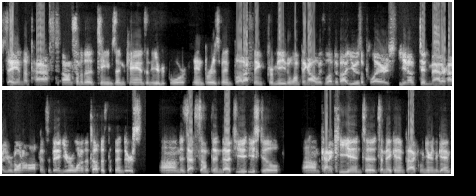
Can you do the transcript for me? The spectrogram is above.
say, in the past on some of the teams in Cairns and the year before in Brisbane. But I think for me, the one thing I always loved about you as a player is, you know, didn't matter how you were going on offensive end, you were one of the toughest defenders. Um, is that something that you, you still um, kind of key in to, to make an impact when you're in the game?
